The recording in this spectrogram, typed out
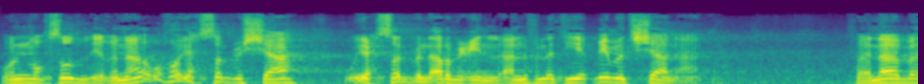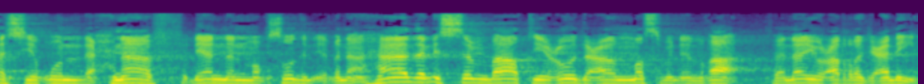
والمقصود الإغناء وهو يحصل بالشاه. ويحصل بالأربعين الألف التي هي قيمة الشاه الآن. فلا بأس يقول الأحناف لأن المقصود الإغناء. هذا الاستنباط يعود على النصب الإلغاء فلا يعرج عليه.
